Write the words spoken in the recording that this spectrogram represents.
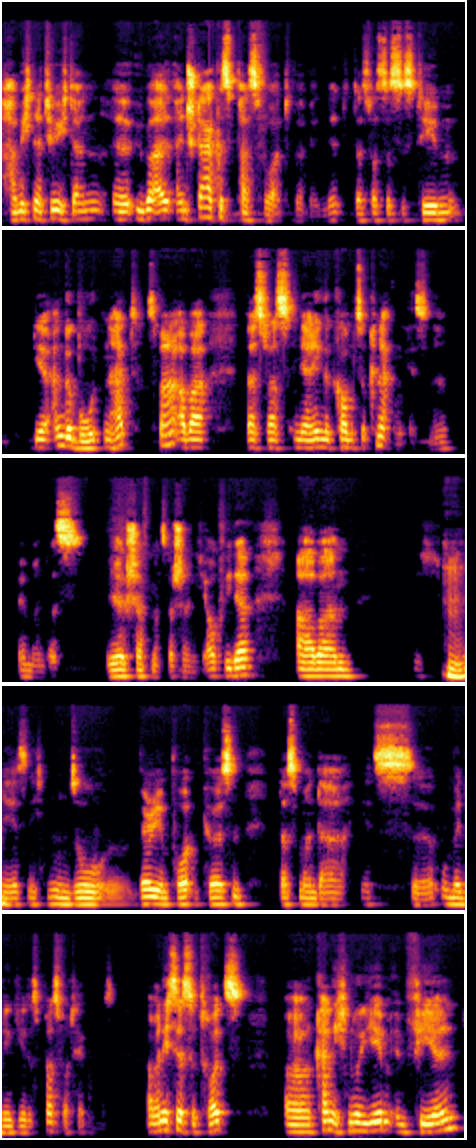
habe ich natürlich dann äh, überall ein starkes Passwort verwendet. Das, was das System dir angeboten hat, zwar, aber das, was in der Regel kaum zu knacken ist. Ne? Wenn man das will, schafft man es wahrscheinlich auch wieder. Aber ich bin hm. ja jetzt nicht nun so äh, very important person, dass man da jetzt äh, unbedingt jedes Passwort hacken muss. Aber nichtsdestotrotz äh, kann ich nur jedem empfehlen,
